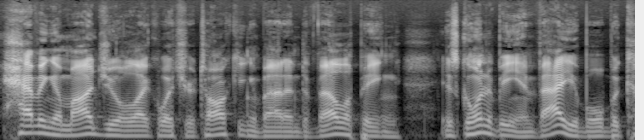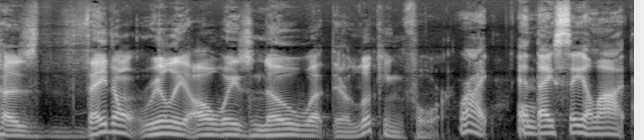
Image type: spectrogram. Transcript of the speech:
having a module like what you're talking about and developing is going to be invaluable because they don't really always know what they're looking for. Right. And they see a lot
